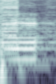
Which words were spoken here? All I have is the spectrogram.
Die,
